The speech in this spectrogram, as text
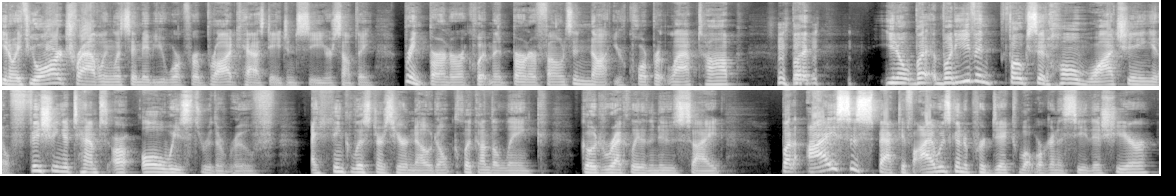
you know, if you are traveling, let's say maybe you work for a broadcast agency or something, bring burner equipment, burner phones, and not your corporate laptop. But you know, but but even folks at home watching, you know, phishing attempts are always through the roof. I think listeners here know don't click on the link, go directly to the news site. But I suspect if I was going to predict what we're going to see this year,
